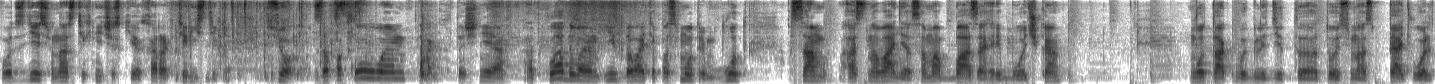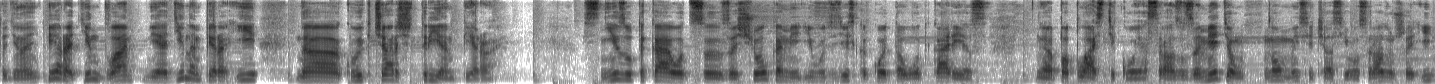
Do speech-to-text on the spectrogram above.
вот здесь у нас технические характеристики. Все, запаковываем, так, точнее откладываем и давайте посмотрим. Вот сам основание, сама база грибочка. Вот так выглядит, э, то есть у нас 5 вольт 1 ампер, 1, 2 и 1 ампера и э, Quick Charge 3 ампера. Снизу такая вот с защелками и вот здесь какой-то вот кариес э, по пластику я сразу заметил, но мы сейчас его сразу же и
